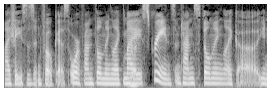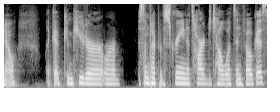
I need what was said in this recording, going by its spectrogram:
my face is in focus. Or if I'm filming like my Right. screen, sometimes filming like a, you know, like a computer or some type of screen, it's hard to tell what's in focus.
